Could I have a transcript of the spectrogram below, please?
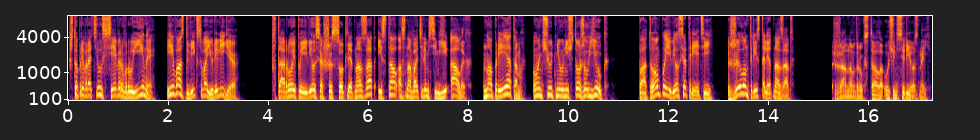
что превратил север в руины и воздвиг свою религию. Второй появился 600 лет назад и стал основателем семьи Алых, но при этом он чуть не уничтожил юг. Потом появился третий. Жил он 300 лет назад. Жанна вдруг стала очень серьезной.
